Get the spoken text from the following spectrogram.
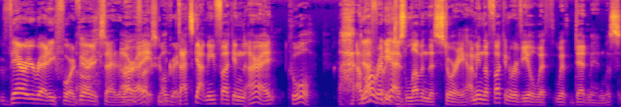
very ready for it. Very excited. all right. It's gonna be well great. that's got me fucking all right cool i'm Definitely, already yeah. just loving this story i mean the fucking reveal with with dead man was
